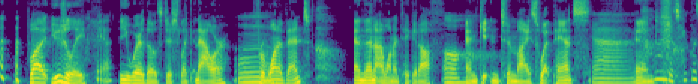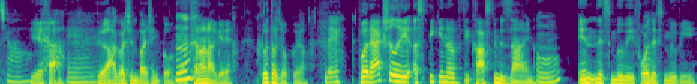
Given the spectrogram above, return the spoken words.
But usually, Yeah. you wear those just like an hour for one event. And then I want to take it off and get into my sweatpants. 야, And- 편한 게 최고죠. Yeah. 예. 그 악어 신발 신고 그냥 편안하게. 그것도 좋고요. 네. But actually, uh, speaking of the costume design, in this movie, for this movie,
